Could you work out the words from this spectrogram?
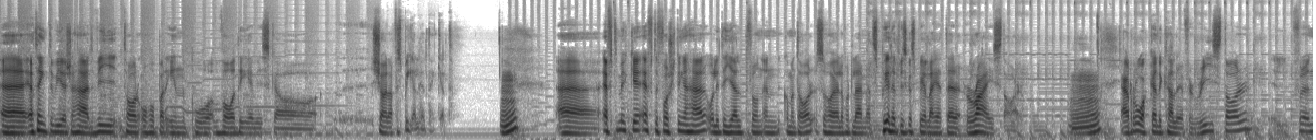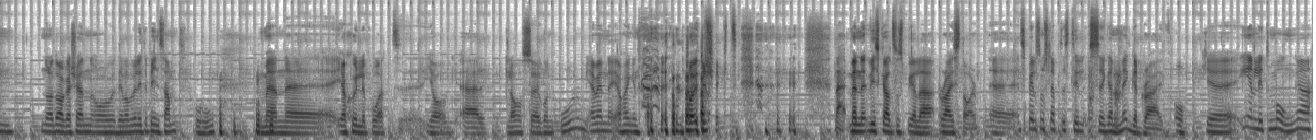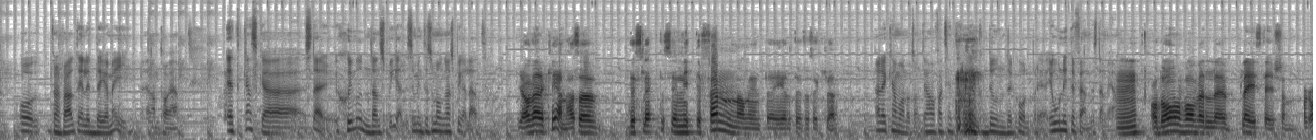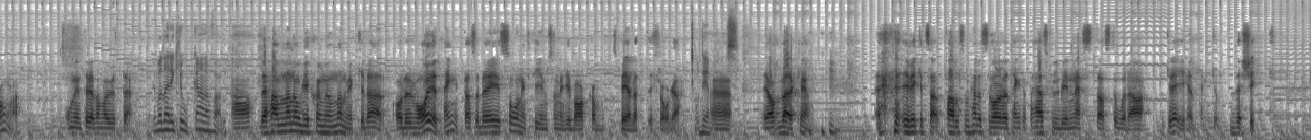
Eh, jag tänkte vi gör så här att vi tar och hoppar in på vad det är vi ska eh, köra för spel helt enkelt. Mm. Eh, Efter mycket efterforskningar här och lite hjälp från en kommentar så har jag fått lära mig att spelet vi ska spela heter Rystar. Mm. Jag råkade kalla det för Restar för en, några dagar sedan och det var väl lite pinsamt. Hoho. Men eh, jag skyller på att jag är glasögonorm. Jag vet inte, jag har ingen bra ursäkt. Nej, men vi ska alltså spela Rystar. Eh, ett spel som släpptes till Sega Mega Drive och eh, enligt många, och framförallt enligt dig och mig, antar jag, ett ganska sådär skymundanspel som inte så många har spelat. Ja, verkligen. Alltså, det släpptes ju 95 om jag inte är helt ute och cyklar. Ja, det kan vara något sånt. Jag har faktiskt inte dunderkoll på det. Jo, 95, det stämmer. Mm. Och då var väl eh, Playstation på gång va? Om det inte redan var ute. Det var där i krokarna i alla fall. Ja, det hamnar nog i skymundan mycket där. Och det var ju tänkt. Alltså det är ju Sonic Team som ligger bakom spelet i fråga. Och det märks. Ja, verkligen. I vilket fall som helst var det väl tänkt att det här skulle bli nästa stora grej helt enkelt. The shit.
